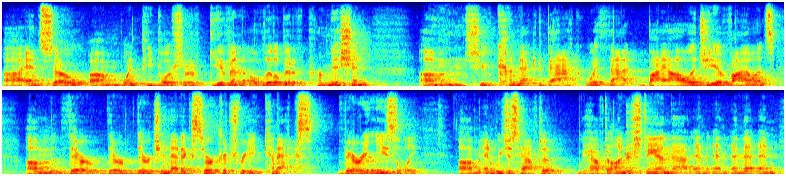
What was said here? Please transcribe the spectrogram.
Uh, and so um, when people are sort of given a little bit of permission um, mm-hmm. to connect back with that biology of violence, um, their, their, their genetic circuitry connects very easily. Um, and we just have to we have to understand that and and and, and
